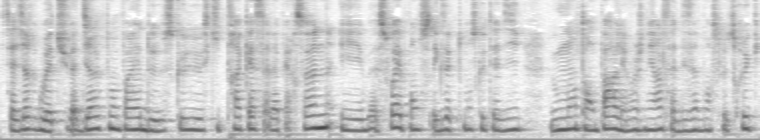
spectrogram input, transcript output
C'est-à-dire que bah, tu vas directement parler de ce, que, ce qui te tracasse à la personne et bah, soit elle pense exactement ce que tu as dit, au moins t'en parles et en général ça désamorce le truc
